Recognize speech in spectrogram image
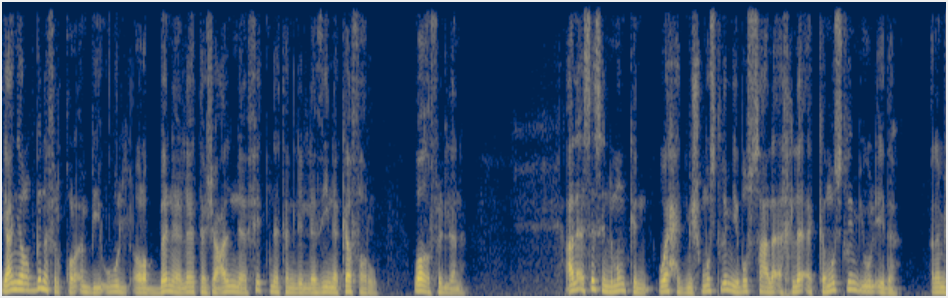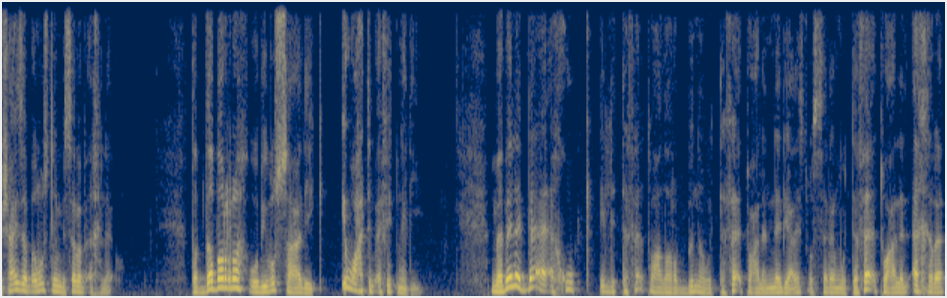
يعني ربنا في القرآن بيقول ربنا لا تجعلنا فتنة للذين كفروا واغفر لنا. على أساس إن ممكن واحد مش مسلم يبص على أخلاقك كمسلم يقول إيه ده؟ أنا مش عايز أبقى مسلم بسبب أخلاقه. طب ده بره وبيبص عليك اوعى تبقى فتنة ليه؟ ما بالك بقى أخوك اللي اتفقتوا على ربنا واتفقتوا على النبي عليه الصلاة والسلام واتفقتوا على الأخرة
